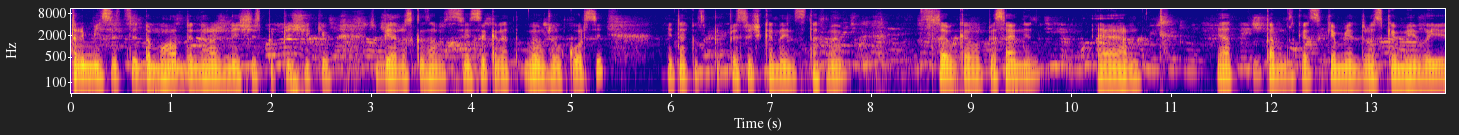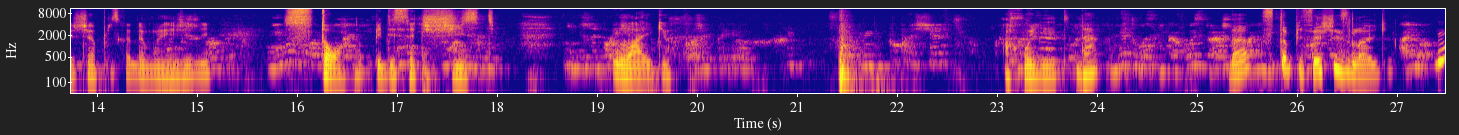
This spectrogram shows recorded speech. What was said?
3 місяці до мого день народження 6 підписчиків, щоб я розказав свій секрет. Ви вже в курсі. І також підписочка на інстаграм. Ссылка в описании. Эм, я там сказать, с кем я друг, с кем я воюю, что происходит в моей жизни. 156 лайків. Охуеть, да? Да? 156 лайків. Ну,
